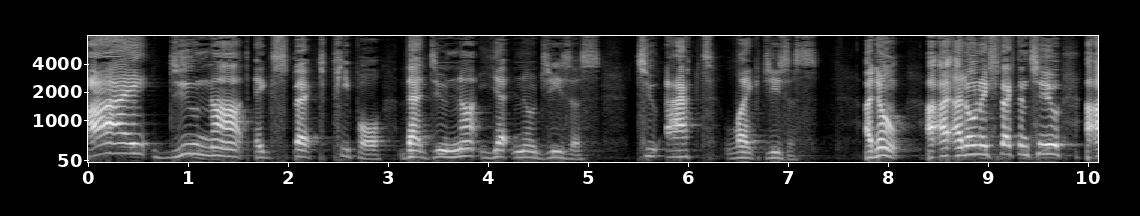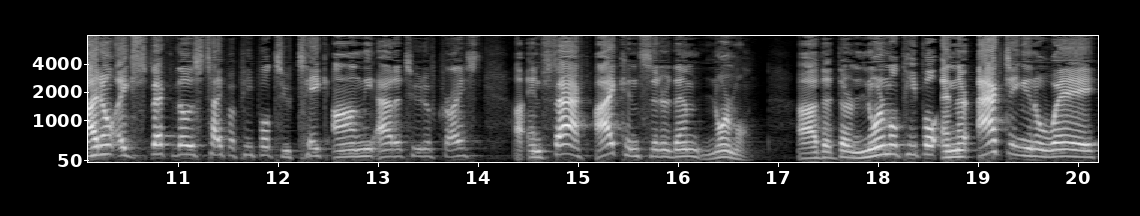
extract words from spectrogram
I do not expect people that do not yet know Jesus to act like Jesus. I don't. I, I, don't expect them to. I don't expect those type of people to take on the attitude of Christ. Uh, in fact, I consider them normal. Uh, that they're normal people and they're acting in a way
